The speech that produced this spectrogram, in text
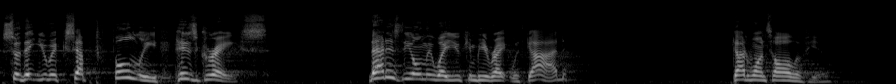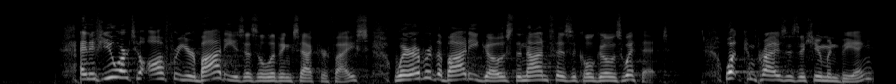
so that you accept fully His grace. That is the only way you can be right with God. God wants all of you. And if you are to offer your bodies as a living sacrifice, wherever the body goes, the non physical goes with it. What comprises a human being?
